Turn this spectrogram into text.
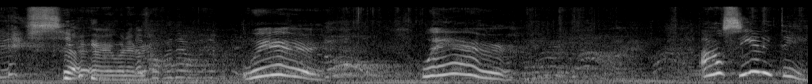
Sorry, whatever. Over there, over there. Where? Where? I don't see anything.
